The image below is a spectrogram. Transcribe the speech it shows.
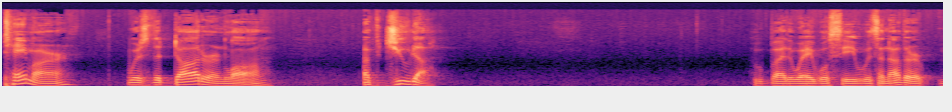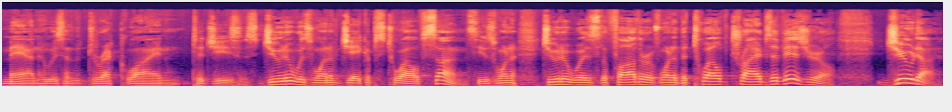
Tamar was the daughter in law of Judah who, by the way, we'll see was another man who was in the direct line to Jesus. Judah was one of Jacob's 12 sons. He was one of, Judah was the father of one of the 12 tribes of Israel. Judah.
